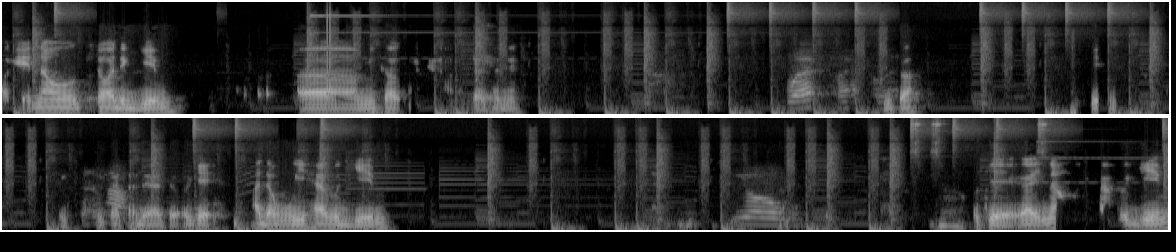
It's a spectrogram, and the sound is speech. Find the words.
Okay, now kita ada game. Uh, Mika kat sana. What? What? what? Mika. Okay. Mika tak ada tu. Okay, Adam, we have a game. Yo. Okay, right now we have a game.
